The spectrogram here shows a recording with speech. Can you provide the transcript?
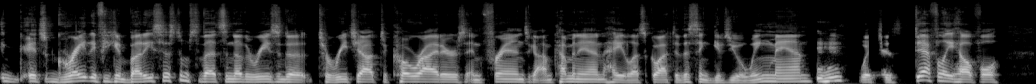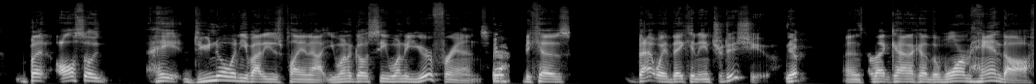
It's great if you can buddy system. So that's another reason to to reach out to co-writers and friends. I'm coming in. Hey, let's go out to this thing. Gives you a wingman, Mhm. which is definitely helpful. But also, hey, do you know anybody who's playing out? You want to go see one of your friends Yeah. because that way they can introduce you. Yep. And so that kind of, kind of the warm handoff,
